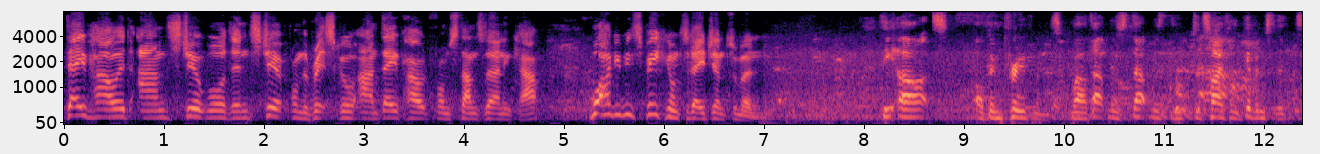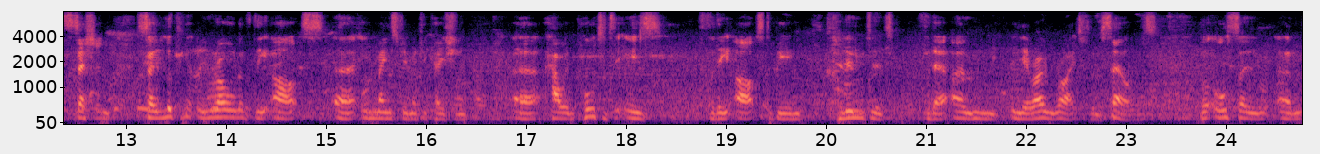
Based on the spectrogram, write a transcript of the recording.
Dave Howard and Stuart Worden, Stuart from the Brit School and Dave Howard from Stan's Learning Cap. What have you been speaking on today, gentlemen? The art of improvement. Well, that was that was the, the title given to the session. So, looking at the role of the arts uh, in mainstream education, uh, how important it is for the arts to be included for their own in their own right for themselves, but also um,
